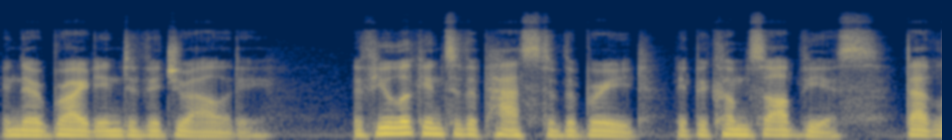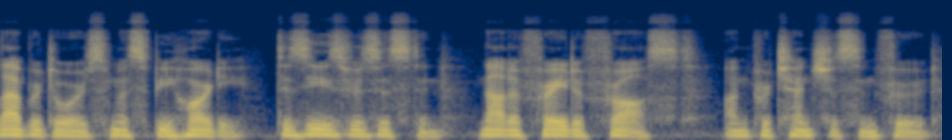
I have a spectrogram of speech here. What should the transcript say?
in their bright individuality. If you look into the past of the breed, it becomes obvious that Labradors must be hardy, disease-resistant, not afraid of frost, unpretentious in food.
